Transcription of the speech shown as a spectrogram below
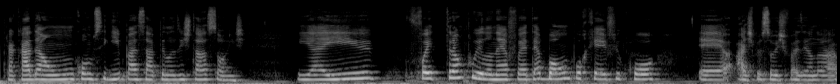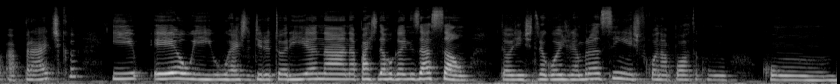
para cada um conseguir passar pelas estações. E aí foi tranquilo, né, foi até bom, porque aí ficou é, as pessoas fazendo a, a prática e eu e o resto da diretoria na, na parte da organização. Então, a gente entregou as lembrancinhas, ficou na porta com com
